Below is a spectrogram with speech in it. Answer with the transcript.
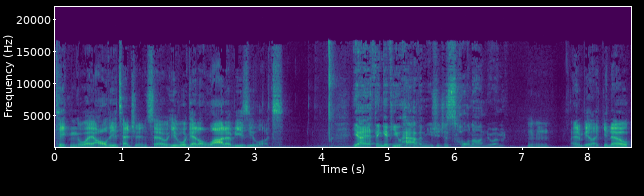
taking away all the attention, so he will get a lot of easy looks. Yeah, I think if you have him, you should just hold on to him mm-hmm. and be like, you know,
